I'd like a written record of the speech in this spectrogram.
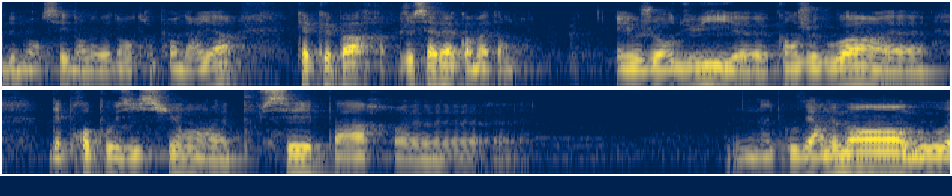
de me lancer dans l'entrepreneuriat, quelque part, je savais à quoi m'attendre. Et aujourd'hui, euh, quand je vois euh, des propositions euh, poussées par notre gouvernement ou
